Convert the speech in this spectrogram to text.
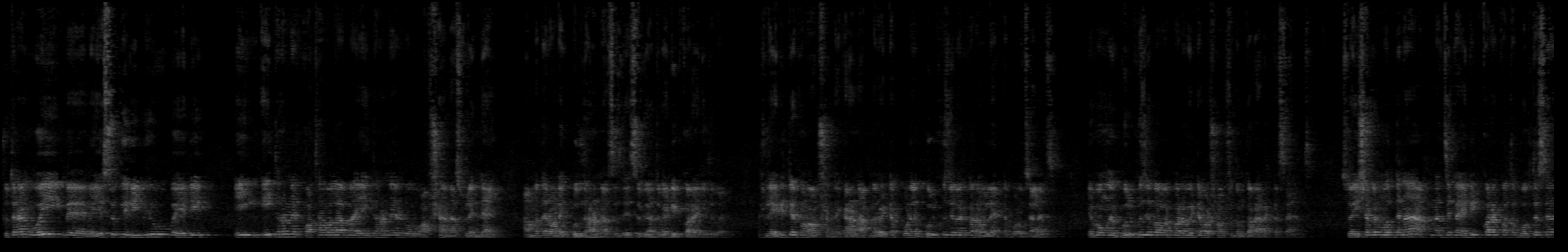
সুতরাং ওই এসওপি রিভিউ বা এডিট এই এই ধরনের কথা বলা বা এই ধরনের অপশন আসলে নেই। আমাদের অনেক ভুল ধারণা আছে যে এসওপি হয়তো এডিট করাই নিতে পারে। আসলে এডিটের কোনো অপশন নেই, কারণ আপনার ওইটা পড়ে ভুল খুঁজে বের করা হলে একটা বড় চ্যালেঞ্জ এবং ওই ভুল খুঁজে পাওয়ার পরে ওইটা আবার সংশোধন করা আরেকটা চ্যালেঞ্জ সো এইসবের মধ্যে না আপনার যেটা এডিট করার কথা বলতেছেন,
